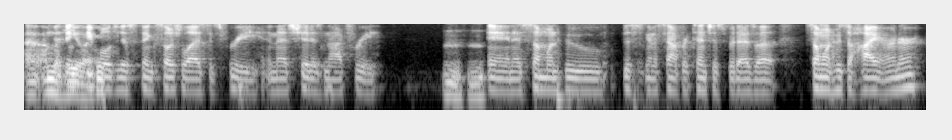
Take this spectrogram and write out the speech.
I, I'm I with think you. people just think socialized is free and that shit is not free. hmm And as someone who this is going to sound pretentious, but as a someone who's a high earner,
